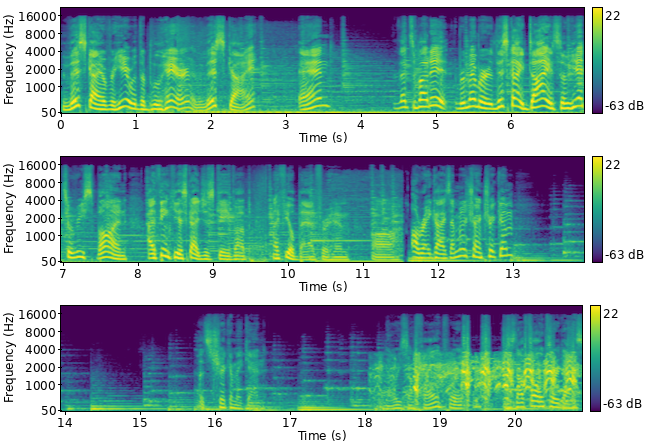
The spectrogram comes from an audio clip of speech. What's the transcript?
this guy over here with the blue hair, this guy, and that's about it. Remember, this guy died, so he had to respawn. I think this guy just gave up. I feel bad for him. Aw. Alright, guys, I'm gonna try and trick him. Let's trick him again. No, he's not falling for it. He's not falling for it, guys.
